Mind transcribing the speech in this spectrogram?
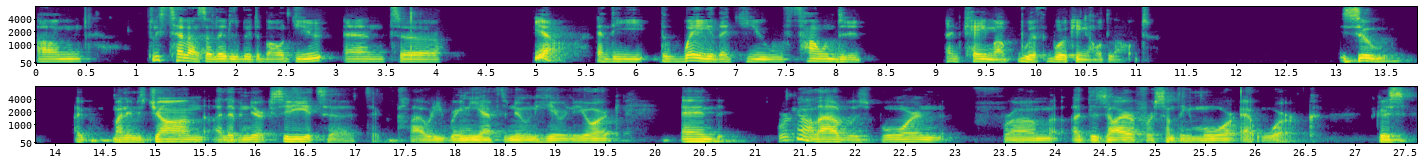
um, please tell us a little bit about you and uh, yeah, and the the way that you founded and came up with working out loud? So I, my name is john. I live in new york city. It's a, it's a cloudy rainy afternoon here in new york. And working out loud was born from a desire for something more at work. Because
